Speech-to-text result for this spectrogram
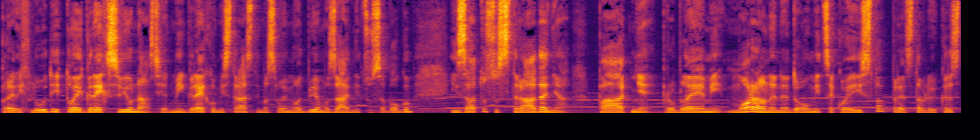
prvih ljudi to je greh svi u nas, jer mi grehom i strastima svojim odbijamo zajednicu sa Bogom i zato su stradanja, patnje, problemi, moralne nedoumice koje isto predstavljaju krst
